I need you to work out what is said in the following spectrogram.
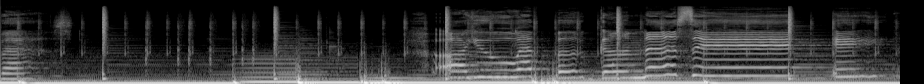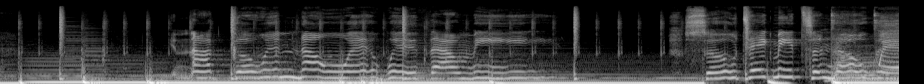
fast. Are you ever gonna see? You're not going nowhere without me. So take me to nowhere.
